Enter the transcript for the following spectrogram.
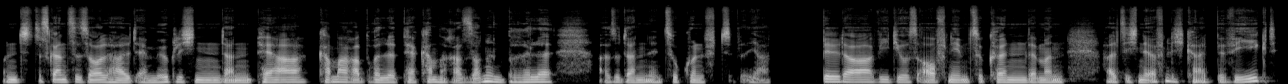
Und das Ganze soll halt ermöglichen, dann per Kamerabrille, per Kamerasonnenbrille, also dann in Zukunft ja Bilder, Videos aufnehmen zu können, wenn man halt sich in der Öffentlichkeit bewegt.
